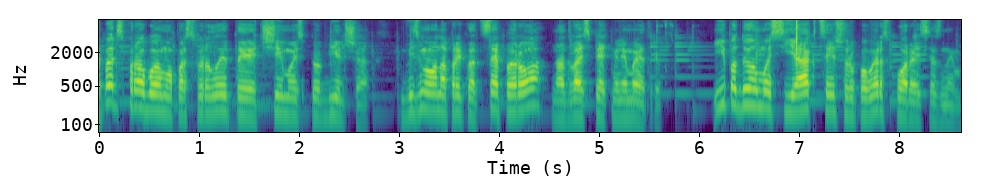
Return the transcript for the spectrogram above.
Тепер спробуємо просверлити чимось побільше. Візьмемо, наприклад, це перо на 25 мм і подивимось, як цей шуруповерт впорається з ним.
